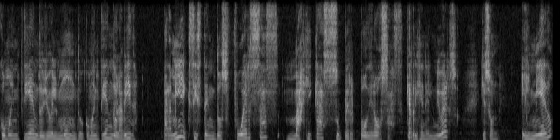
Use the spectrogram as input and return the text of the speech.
cómo entiendo yo el mundo, cómo entiendo la vida. Para mí existen dos fuerzas mágicas superpoderosas que rigen el universo, que son el miedo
